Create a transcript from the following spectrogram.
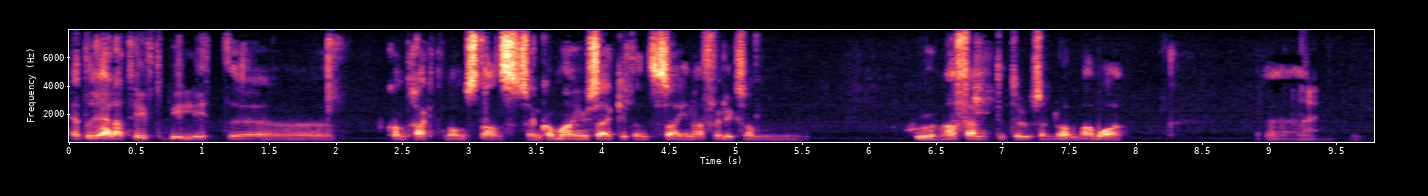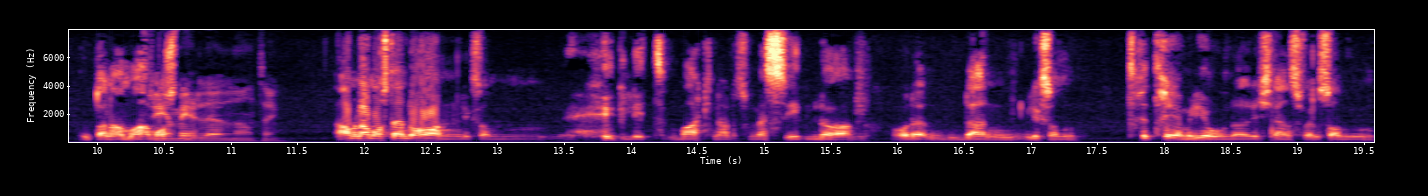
ett relativt billigt eh, kontrakt någonstans. Sen kommer han ju säkert inte signa för liksom 750 000 dollar bara. Eh, utan han, han måste, eller någonting. ja, men han måste ändå ha en liksom, hyggligt marknadsmässig lön. Och den, den liksom, tre, tre miljoner känns väl som...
